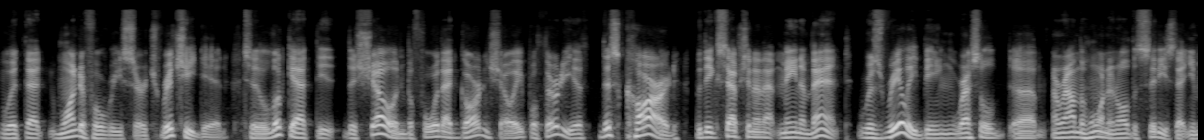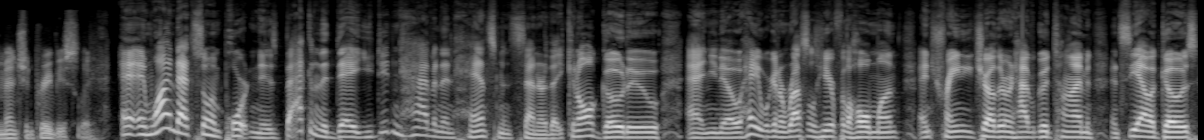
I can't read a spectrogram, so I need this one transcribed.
with that wonderful research Ritchie did to look at the, the show. And before that garden show, April 30th, this card, with the exception of that main event, was really being wrestled uh, around the horn in all the cities that you mentioned previously. And, and why that's so important is back in the day, you didn't have an enhancement center that you can all go to and, you know, hey, we're going to wrestle here for the whole month and train each other and have a good time and, and see how it goes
